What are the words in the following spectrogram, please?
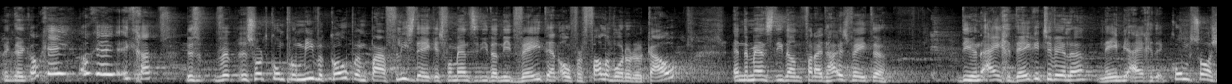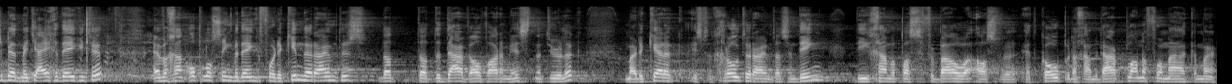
En ik denk, oké, oké, ik ga... Dus een soort compromis, we kopen een paar vliesdekens voor mensen die dat niet weten... en overvallen worden door de kou. En de mensen die dan vanuit huis weten die hun eigen dekentje willen, neem je eigen dekentje. Kom zoals je bent met je eigen dekentje. En we gaan oplossing bedenken voor de kinderruimtes. Dat, dat het daar wel warm is natuurlijk. Maar de kerk is een grote ruimte, dat is een ding. Die gaan we pas verbouwen als we het kopen. Dan gaan we daar plannen voor maken. Maar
